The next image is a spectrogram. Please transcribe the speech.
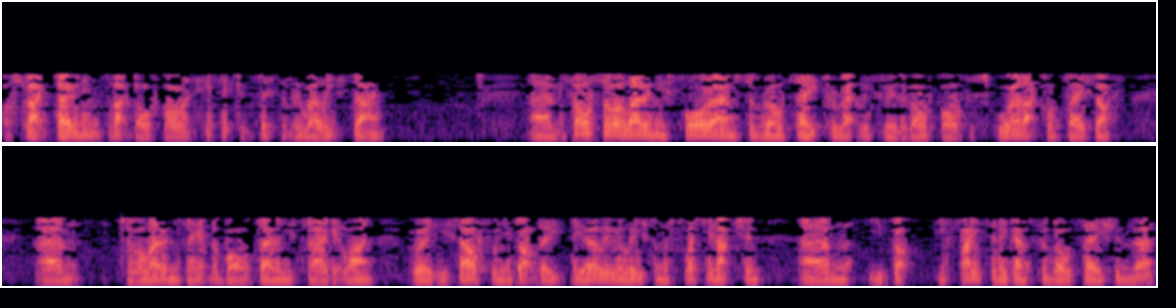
or strike down into that golf ball and hit it consistently well each time. Um, it's also allowing his forearms to rotate correctly through the golf ball to square that club face off um, to allow him to hit the ball down his target line. Whereas yourself, when you've got the, the early release and the flicking action, um, you've got you're fighting against the rotation there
